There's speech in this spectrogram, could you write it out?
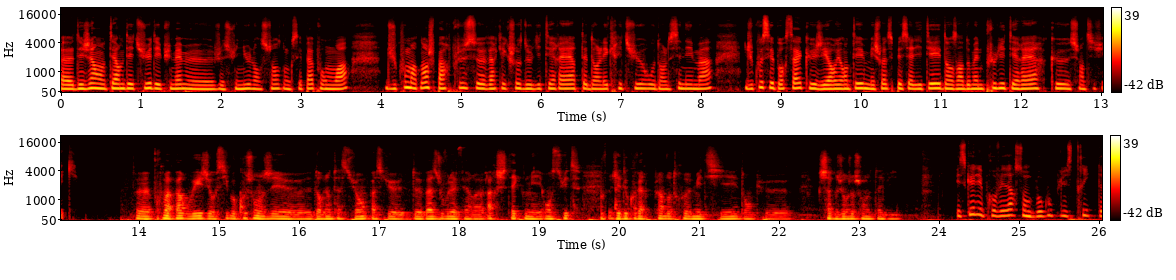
Euh, déjà en termes d'études et puis même euh, je suis nulle en sciences donc c'est pas pour moi. Du coup maintenant je pars plus vers quelque chose de littéraire, peut-être dans l'écriture ou dans le cinéma. Du coup c'est pour ça que j'ai orienté mes choix de spécialité dans un domaine plus littéraire que scientifique. Euh, pour ma part, oui, j'ai aussi beaucoup changé euh, d'orientation parce que de base, je voulais faire euh, architecte, mais ensuite, j'ai découvert plein d'autres métiers, donc chaque jour, je change d'avis. Est-ce que les professeurs sont beaucoup plus stricts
